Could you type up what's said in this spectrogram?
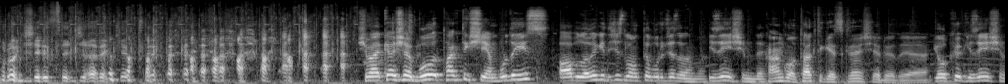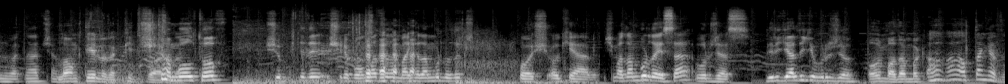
Pro CSC hareketi. Şimdi arkadaşlar bu taktik şey yani buradayız. Ablalara gideceğiz long'da vuracağız adamı. İzleyin şimdi. Kanka o taktik eskiden işe yarıyordu ya. Yok yok izleyin şimdi bak ne yapacağım. Long değil o da pit bu Şu arada. Molotov. Şu pite de şuraya bomba atalım belki adam buradadır. Hoş okey abi. Şimdi adam buradaysa vuracağız. Biri geldi ki vuracağım. Oğlum adam bak. Aa, aa alttan geldi.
